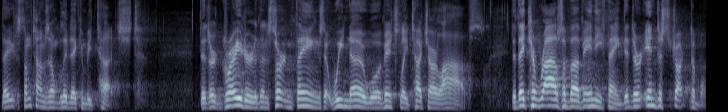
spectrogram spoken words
they sometimes don't believe they can be touched. That they're greater than certain things that we know will eventually touch our lives. That they can rise above anything, that they're indestructible.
